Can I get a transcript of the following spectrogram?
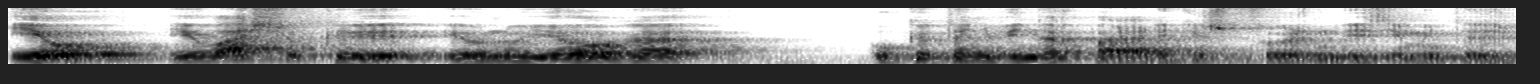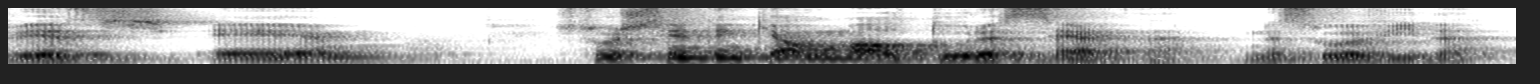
Eu, eu acho que eu no yoga o que eu tenho vindo a reparar e que as pessoas me dizem muitas vezes é as pessoas sentem que há uma altura certa na sua vida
